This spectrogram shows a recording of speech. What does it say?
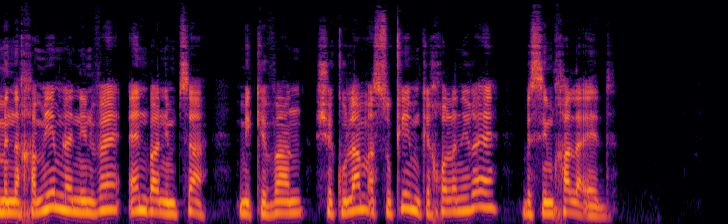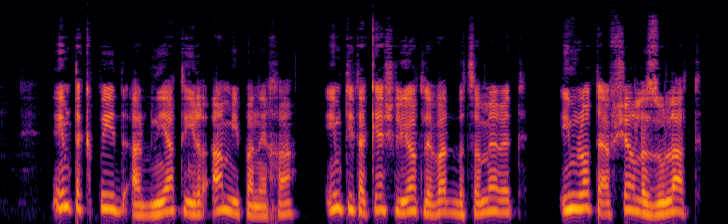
מנחמים לננבה אין בה נמצא, מכיוון שכולם עסוקים ככל הנראה בשמחה לאיד. אם תקפיד על בניית יראה מפניך, אם תתעקש להיות לבד בצמרת, אם לא תאפשר לזולת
